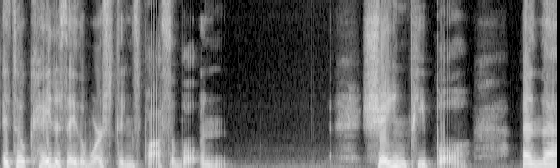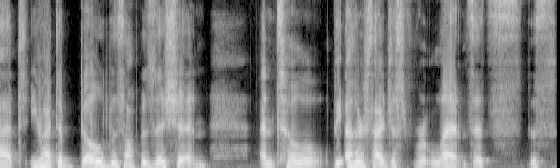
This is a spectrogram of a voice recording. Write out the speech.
it's okay to say the worst things possible and shame people. And that you had to build this opposition until the other side just relents. It's this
